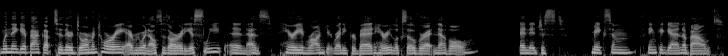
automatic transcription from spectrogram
When they get back up to their dormitory, everyone else is already asleep. And as Harry and Ron get ready for bed, Harry looks over at Neville and it just makes him think again about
